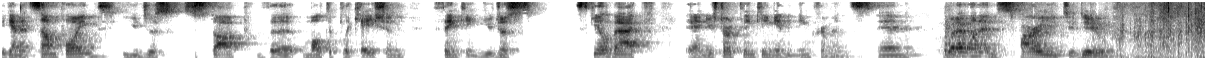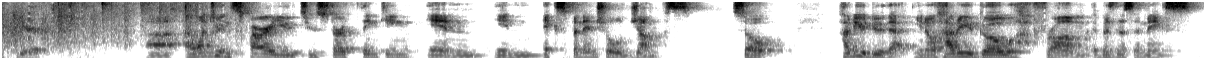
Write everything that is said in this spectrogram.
again, at some point you just stop the multiplication thinking. You just scale back and you start thinking in increments. And what I want to inspire you to do here, uh, I want to inspire you to start thinking in, in exponential jumps. So how do you do that? You know, how do you go from a business that makes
